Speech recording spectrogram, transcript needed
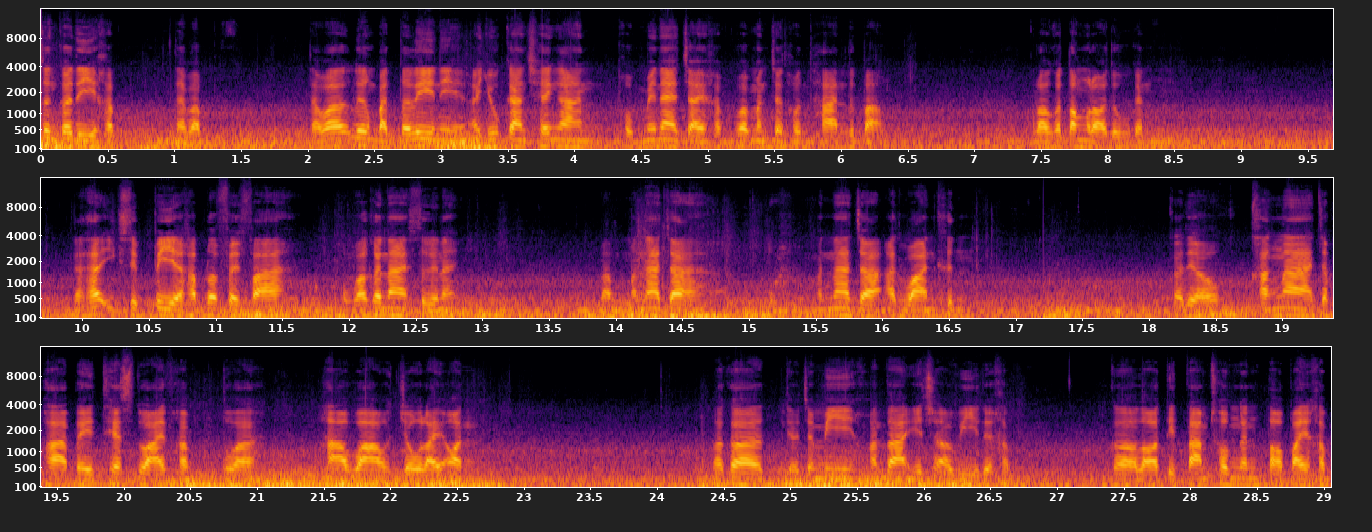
ซึ่งก็ดีครับ แต่แบบแต่ว่าเรื่องแบตเตอรี่นี่อายุการใช้งานผมไม่แน่ใจครับว่ามันจะทนทานหรือเปล่า เราก็ต้องรอดูกัน แต่ถ้าอีกสิบปีอะครับรถไฟฟ้า ผมว่าก็น่าซื้อนะแบบมันน่าจะมันน่าจะอัดวานขึ้น ก็เดี๋ยวครั้งหน้าจะพาไปเทสต์ไดรฟ์ครับ ตัว h a v a l Joe Lion แล้วก็เดี๋ยวจะมี Honda HRV ด้วยครับ ก็รอติดตามชมกันต่อไปครับ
